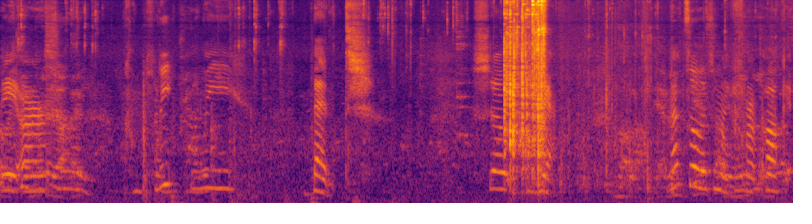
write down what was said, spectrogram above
They are completely bent. So, yeah. That's all that's in my front pocket.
